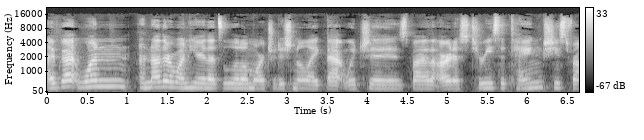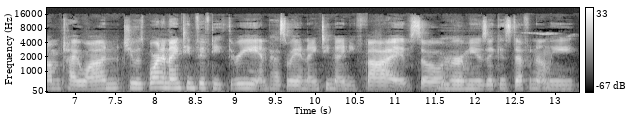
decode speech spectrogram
I've got one, another one here that's a little more traditional like that, which is by the artist Teresa Teng. She's from Taiwan. She was born in 1953 and passed away in 1995. So her mm. music is definitely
